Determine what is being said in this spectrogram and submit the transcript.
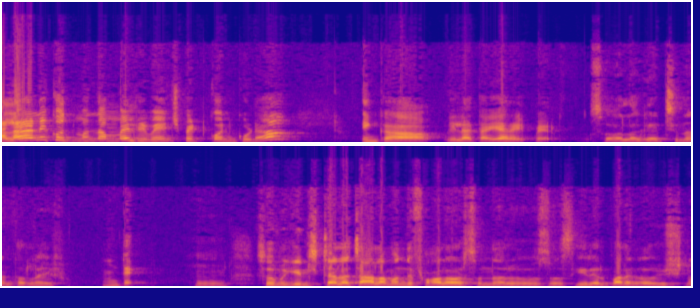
అలా అని కొంతమంది అమ్మాయిలు రివెంజ్ పెట్టుకొని కూడా ఇంకా ఇలా తయారైపోయారు. సో అలా గడిచిందంటారు లైఫ్ అంతే. సో మీకు ఇన్స్టాలో చాలా మంది ఫాలోవర్స్ ఉన్నారు. సో సీరియల్ పరంగా చూసిన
